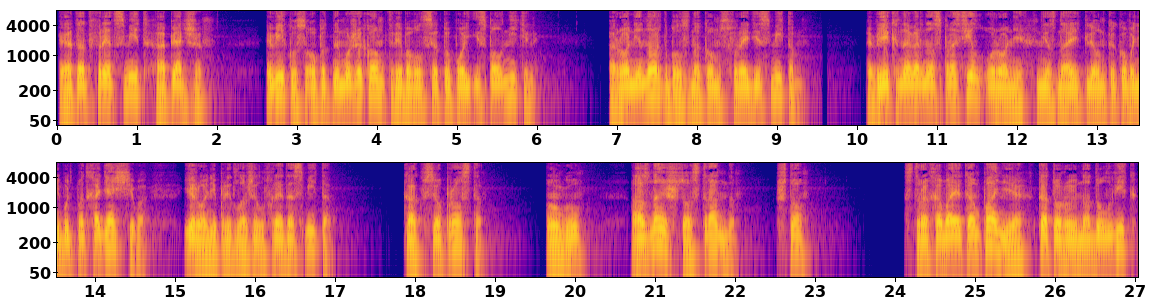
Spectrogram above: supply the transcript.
Этот Фред Смит, опять же. Вику с опытным мужиком требовался тупой исполнитель. Ронни Норд был знаком с Фредди Смитом. Вик, наверное, спросил у Ронни, не знает ли он какого-нибудь подходящего, и Ронни предложил Фреда Смита. Как все просто. Угу. А знаешь, что странно? Что? Страховая компания, которую надул Вик,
